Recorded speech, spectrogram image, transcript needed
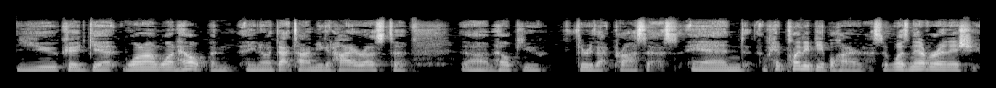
you could get one-on-one help. And, you know, at that time you could hire us to um, help you through that process. And we had plenty of people hiring us. It was never an issue.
